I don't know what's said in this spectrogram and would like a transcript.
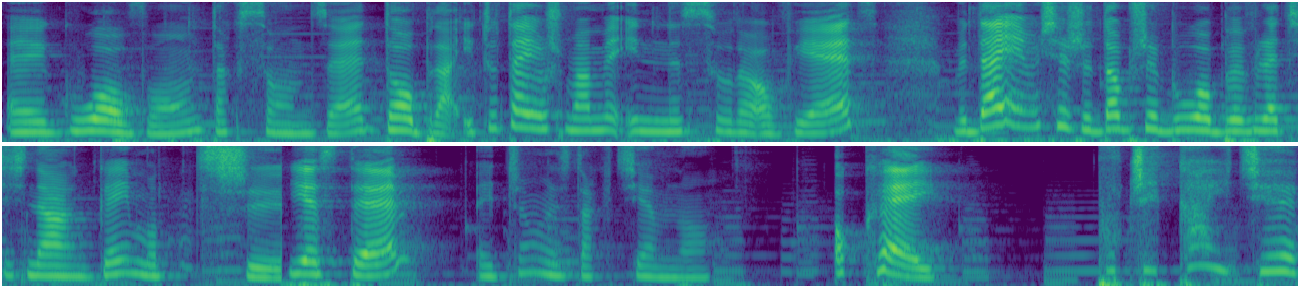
e, głową, tak sądzę. Dobra, i tutaj już mamy inny surowiec. Wydaje mi się, że dobrze byłoby wlecieć na Game Mode 3. Jestem. Ej, czemu jest tak ciemno? Okej. Poczekajcie,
